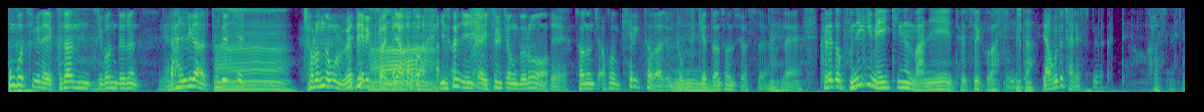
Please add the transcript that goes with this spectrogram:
홍보팀이나 구단 직원들은 네. 난리가 나. 도대체 아. 저런 놈을 왜 데리고 아. 왔냐 뭐 이런 얘기가 있을 정도로 네. 저는 조금 캐릭터가 좀 독특했던 선수였어요. 네. 그래도 분위기 메이킹은 많이 됐을 것 같습니다. 야구도 잘했습니다 그때. 그렇습니다.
